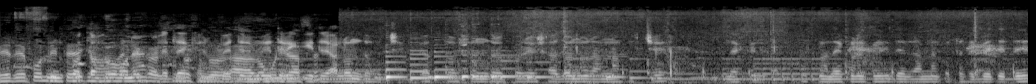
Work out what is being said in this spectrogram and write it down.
বেদে পল্লীতে কিন্তু অনেক সুন্দর সুন্দর রমণীরা আছে ঈদের আনন্দ হচ্ছে এত সুন্দর করে সাজানো রান্না হচ্ছে। দেখেন আপনারা দেখেন এখানে ঈদের রান্না করতেছে বেদেদের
